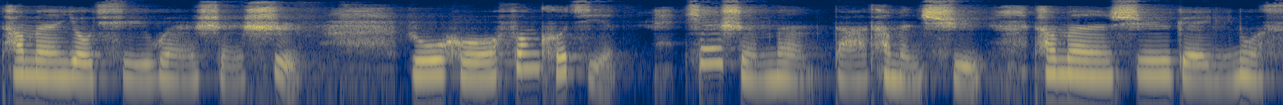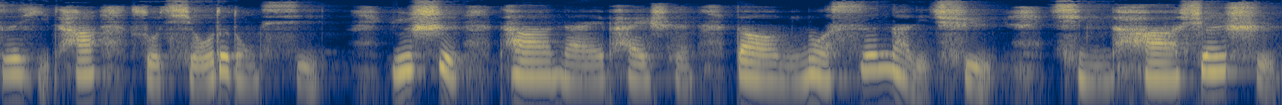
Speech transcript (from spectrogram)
他们又去问神士，如何方可解？天神们答他们去，他们需给米诺斯以他所求的东西。于是他乃派神到米诺斯那里去，请他宣誓，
